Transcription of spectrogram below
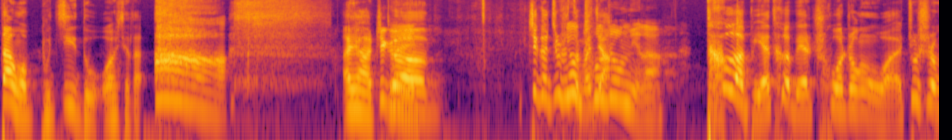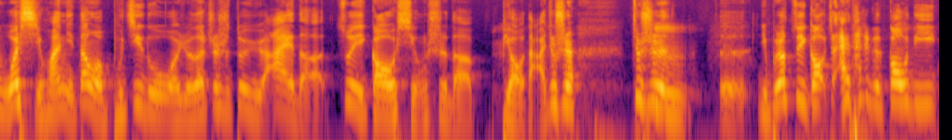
但我不嫉妒，我写的啊，哎呀，这个这个就是怎么讲，中你了。特别特别戳中我，就是我喜欢你，但我不嫉妒，我觉得这是对于爱的最高形式的表达，就是就是。嗯呃，也不要最高，就哎，他这个高低，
